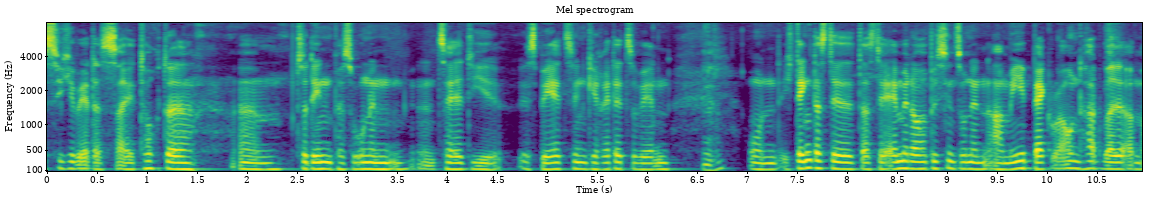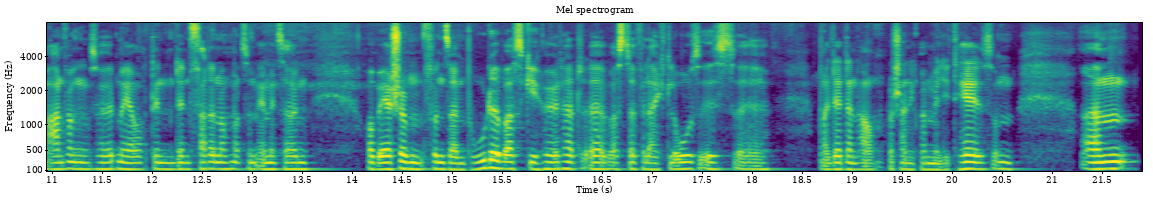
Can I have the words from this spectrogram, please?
sicher wäre, dass seine Tochter ähm, zu den Personen äh, zählt, die es wert sind, gerettet zu werden. Mhm. Und ich denke, dass der, dass der Emmett auch ein bisschen so einen Armee-Background hat, weil am Anfang so hört man ja auch den, den Vater nochmal zum Emmett sagen, ob er schon von seinem Bruder was gehört hat, äh, was da vielleicht los ist, äh, weil der dann auch wahrscheinlich beim Militär ist. Und ähm,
